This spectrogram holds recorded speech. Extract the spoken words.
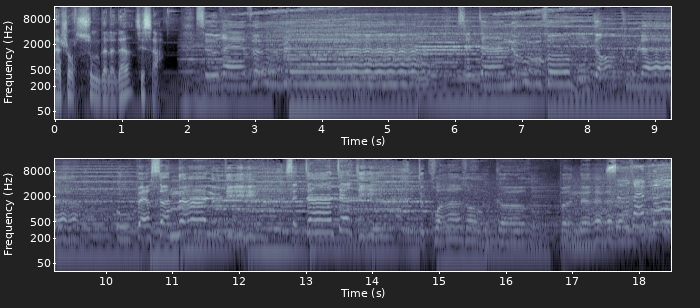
la chanson d'Aladin, c'est ça. Ce rêve bleu, c'est un nouveau monde en couleur où personne ne nous dit c'est interdit de croire encore au bonheur. Ce rêve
